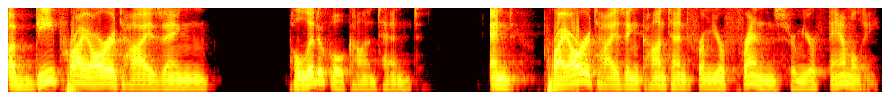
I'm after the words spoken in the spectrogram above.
of deprioritizing political content and prioritizing content from your friends, from your family.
